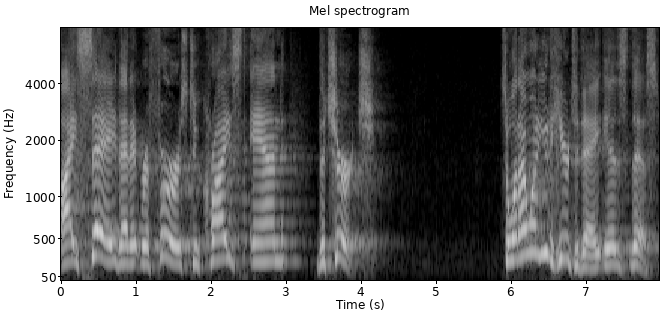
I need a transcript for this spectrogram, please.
I say that it refers to Christ and the church. So, what I want you to hear today is this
